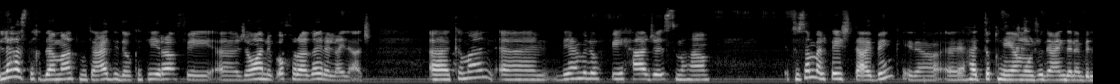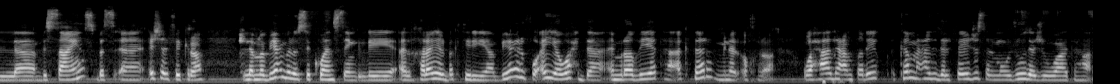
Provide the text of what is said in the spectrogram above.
لها استخدامات متعددة وكثيرة في جوانب أخرى غير العلاج. كمان بيعملوا في حاجة اسمها تسمى ال phage typing إذا هذه التقنية موجودة عندنا بال science. بس إيش الفكرة؟ لما بيعملوا sequencing للخلايا البكتيرية بيعرفوا أي واحدة إمراضيتها أكثر من الأخرى. وهذا عن طريق كم عدد ال phages الموجودة جواتها.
